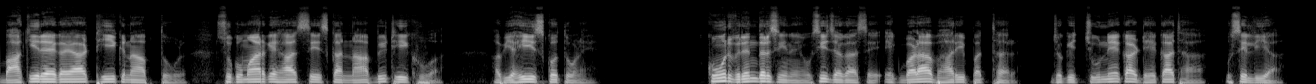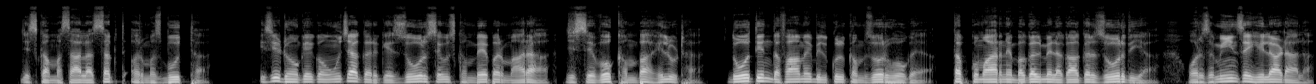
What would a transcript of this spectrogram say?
बाकी रह गया ठीक नाप तोड़। सुकुमार के हाथ से इसका नाप भी ठीक हुआ। अब यही इसको तोड़ें। कुंवर वीरेंद्र सिंह ने उसी जगह से एक बड़ा भारी पत्थर, जो कि चूने का ढेका था, उसे लिया, जिसका मसाला सख्त और मज़बूत था। इसी ढोंके को ऊँचा करके ज़ोर से उस खंभे पर मारा, जिससे वो खंभा हिल उठा। दो तीन दफ़ा में बिल्कुल कमज़ोर हो गया। तब कुमार ने बगल में लगाकर ज़ोर दिया और ज़मीन से हिला डाला।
